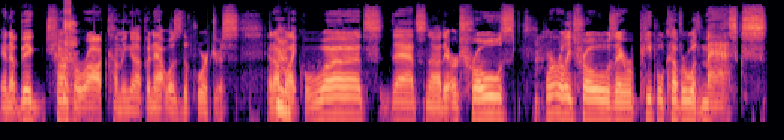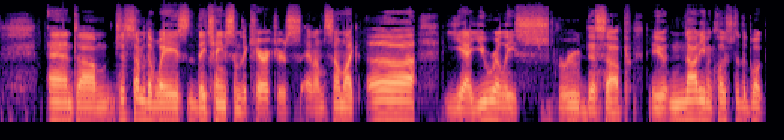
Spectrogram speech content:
and a big chunk of rock coming up, and that was the fortress. And I'm Hmm. like, what? That's not it. Or trolls weren't really trolls; they were people covered with masks, and um, just some of the ways they changed some of the characters. And I'm so I'm like, uh, yeah, you really screwed this up. You not even close to the book,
